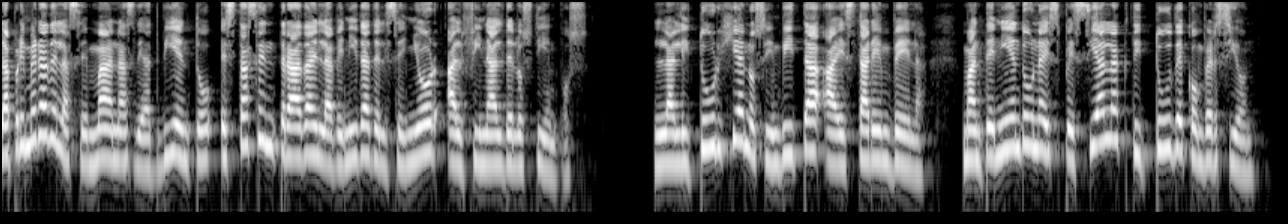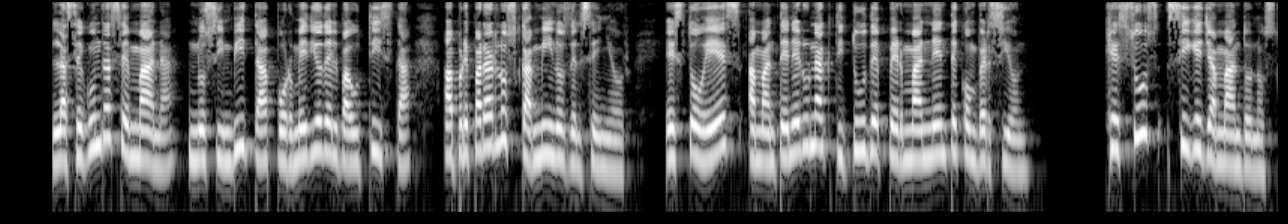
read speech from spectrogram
La primera de las semanas de Adviento está centrada en la venida del Señor al final de los tiempos. La liturgia nos invita a estar en vela, manteniendo una especial actitud de conversión. La segunda semana nos invita, por medio del Bautista, a preparar los caminos del Señor, esto es, a mantener una actitud de permanente conversión. Jesús sigue llamándonos,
